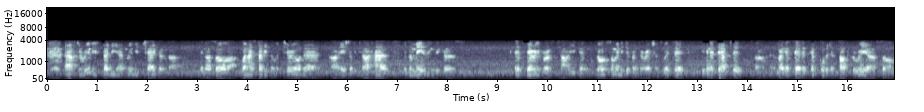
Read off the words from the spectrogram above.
I have to really study and really check and. Uh, you know, so when I study the material that uh, HWPL has, it's amazing because it's very versatile. You can go so many different directions with it. You can adapt it. Um, like I said, it's headquartered in South Korea, so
